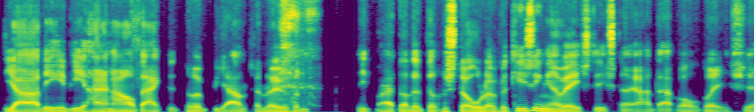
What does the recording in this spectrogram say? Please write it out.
ja, die, die herhaalt eigenlijk de Trumpiaanse leugen. Niet maar dat het een gestolen verkiezing geweest is. Nou ja, daarover is uh,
